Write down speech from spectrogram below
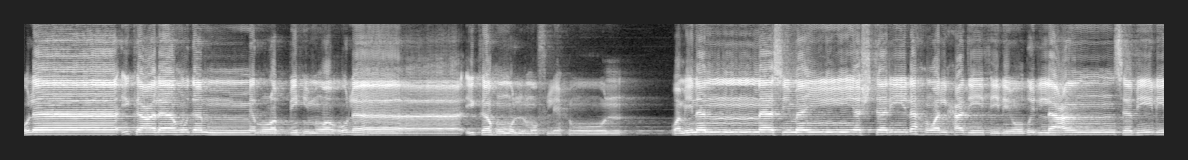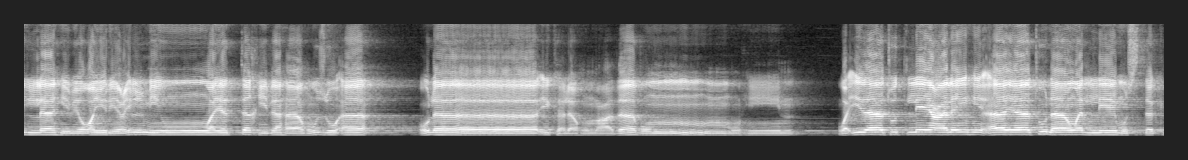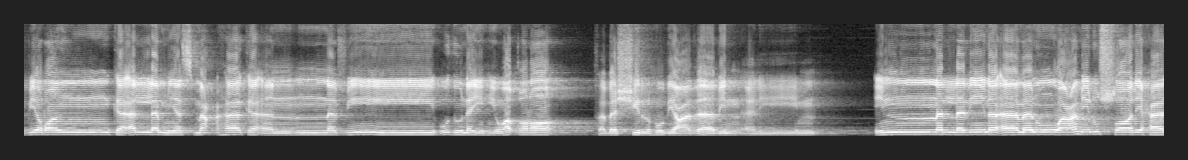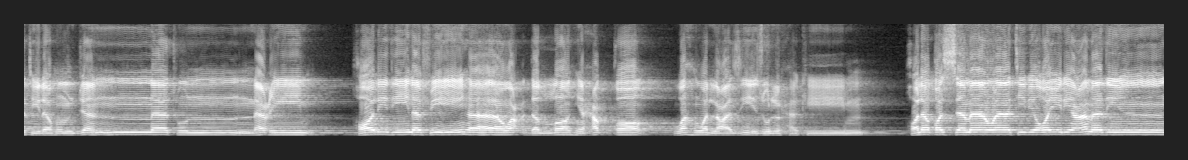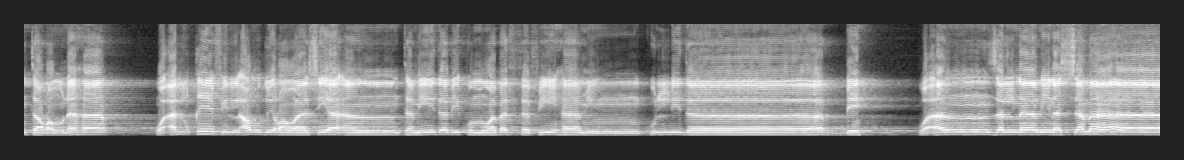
أولئك على هدى من ربهم وأولئك هم المفلحون. ومن الناس من يشتري لهو الحديث ليضل عن سبيل الله بغير علم ويتخذها هزؤا. أولئك لهم عذاب واذا تتلي عليه اياتنا ولي مستكبرا كان لم يسمعها كان في اذنيه وقرا فبشره بعذاب اليم ان الذين امنوا وعملوا الصالحات لهم جنات النعيم خالدين فيها وعد الله حقا وهو العزيز الحكيم. خلق السماوات بغير عمد ترونها والقي في الأرض رواسي أن تميد بكم وبث فيها من كل دابة. وأنزلنا من السماء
